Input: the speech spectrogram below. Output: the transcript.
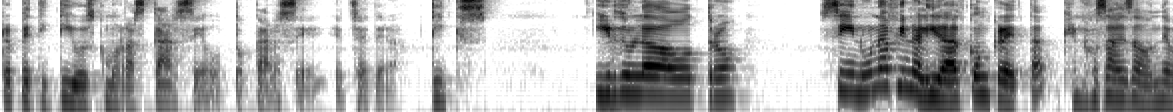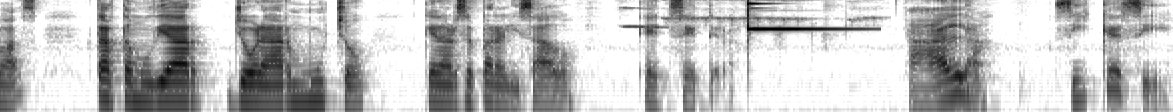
repetitivos como rascarse o tocarse, etc. Tics. Ir de un lado a otro sin una finalidad concreta, que no sabes a dónde vas. Tartamudear, llorar mucho, quedarse paralizado, etc. ¡Hala! Sí que sí.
